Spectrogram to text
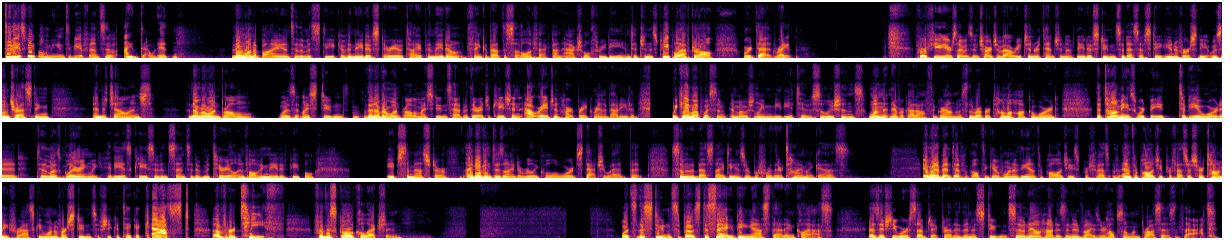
Do these people mean to be offensive? I doubt it. They want to buy into the mystique of a native stereotype and they don't think about the subtle effect on actual 3D indigenous people. After all, we're dead, right? For a few years, I was in charge of outreach and retention of Native students at SF State University. It was interesting and a challenge. The number one problem was that my students, the number one problem my students had with their education, outrage and heartbreak ran about even. We came up with some emotionally mediative solutions. One that never got off the ground was the Rubber Tomahawk Award. The Tommies were be, to be awarded to the most glaringly hideous case of insensitive material involving Native people each semester. I'd even designed a really cool award statuette, but some of the best ideas are before their time, I guess. It would have been difficult to give one of the anthropology's professor, anthropology professors her Tommy for asking one of our students if she could take a cast of her teeth for the school collection. What's the student supposed to say being asked that in class? As if she were a subject rather than a student. So now how does an advisor help someone process that?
